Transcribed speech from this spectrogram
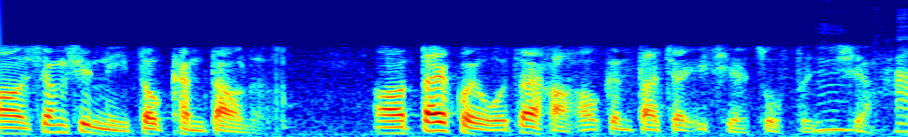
啊，相信你都看到了。啊，待会我再好好跟大家一起来做分享。好，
